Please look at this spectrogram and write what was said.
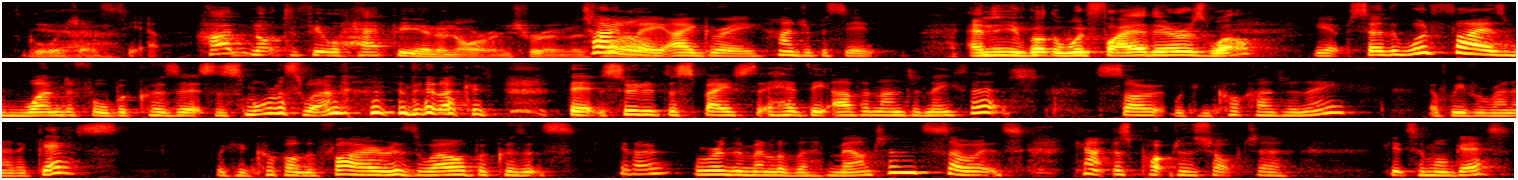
It's gorgeous. Yeah. Hard not to feel happy in an orange room as well. Totally, I agree, hundred percent. And then you've got the wood fire there as well. Yep. So the wood fire is wonderful because it's the smallest one that I could that suited the space that had the oven underneath it. So we can cook underneath. If we ever run out of gas, we can cook on the fire as well because it's you know we're in the middle of the mountains, so it's can't just pop to the shop to get some more gas.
